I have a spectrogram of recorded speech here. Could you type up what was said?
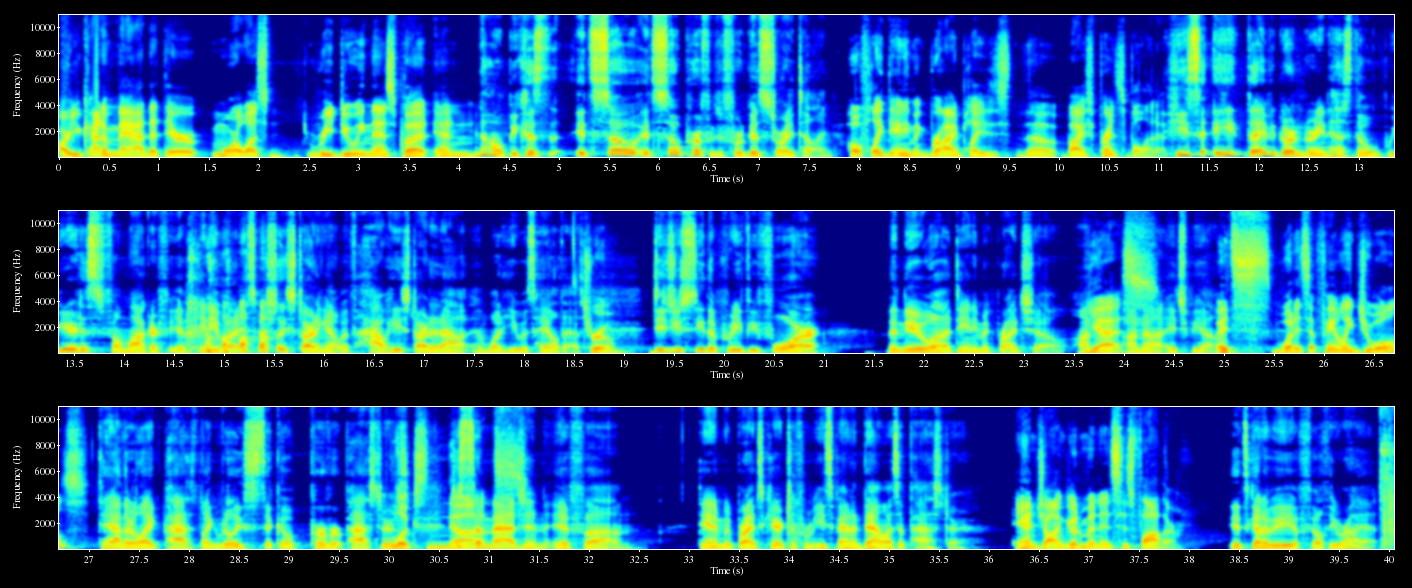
Are you kind of mad that they're more or less redoing this, but and No, because it's so it's so perfect for good storytelling. hopefully Danny McBride plays the vice principal in it. He's he David Gordon Green has the weirdest filmography of anybody, especially starting out with how he started out and what he was hailed as. True. Did you see the preview for the new uh, Danny McBride show on Yes. on uh, HBO? It's what is it? Family Jewels? yeah, they're like past like really sicko pervert pastors. Looks nuts. Just imagine if um, Danny McBride's character from Eastbound and Down was a pastor. And John Goodman is his father. It's gonna be a filthy riot.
